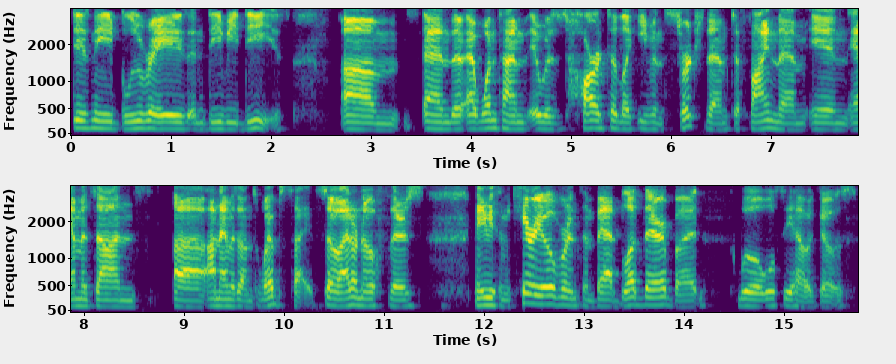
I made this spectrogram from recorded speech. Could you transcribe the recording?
Disney Blu-rays and DVDs. Um, and at one time it was hard to like even search them to find them in Amazon's uh, on Amazon's website. So I don't know if there's maybe some carryover and some bad blood there, but we'll we'll see how it goes.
